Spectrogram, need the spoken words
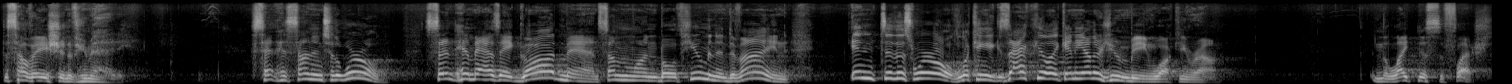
the salvation of humanity, sent His Son into the world, sent Him as a God man, someone both human and divine, into this world, looking exactly like any other human being walking around. In the likeness of flesh,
